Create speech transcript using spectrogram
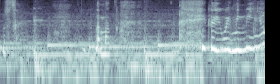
pues, la mató. Y le digo, ¿y mi niño?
